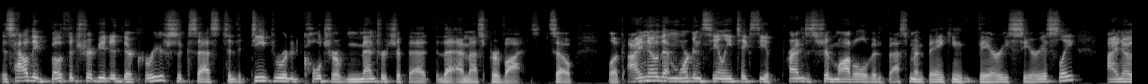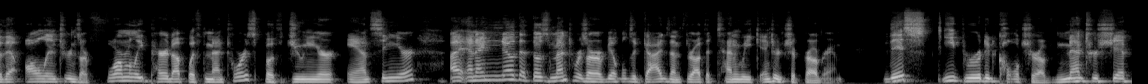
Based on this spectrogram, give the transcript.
is how they both attributed their career success to the deep rooted culture of mentorship that the MS provides. So, look, I know that Morgan Stanley takes the apprenticeship model of investment banking very seriously. I know that all interns are formally paired up with mentors, both junior and senior. and I know that those mentors are available to guide them throughout the 10 week internship program. This deep rooted culture of mentorship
